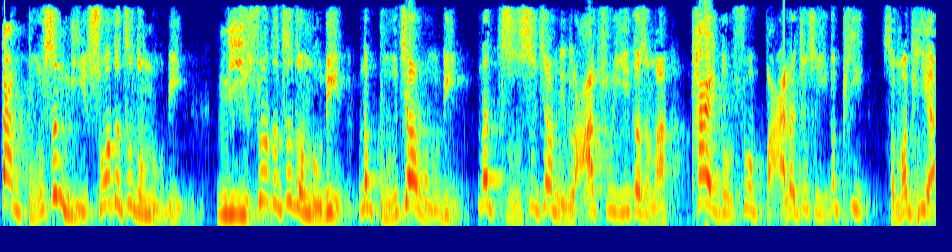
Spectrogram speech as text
但不是你说的这种努力。你说的这种努力，那不叫努力，那只是叫你拿出一个什么态度。说白了就是一个屁，什么屁啊？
